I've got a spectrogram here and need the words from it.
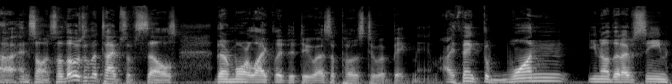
uh, and so on. So those are the types of sells they're more likely to do as opposed to a big name. I think the one you know that I've seen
